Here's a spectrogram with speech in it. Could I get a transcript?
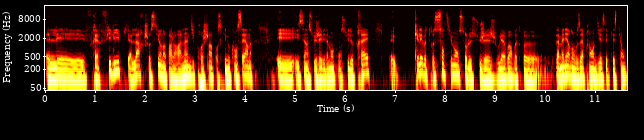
les frères Philippe. Il y a l'Arche aussi, on en parlera lundi prochain pour ce qui nous concerne. Et, c'est un sujet évidemment qu'on suit de près. Euh, quel est votre sentiment sur le sujet? Je voulais avoir votre, la manière dont vous appréhendiez cette question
